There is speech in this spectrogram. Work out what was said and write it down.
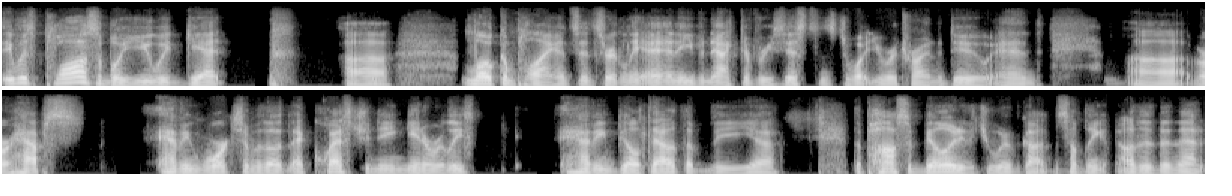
it was plausible you would get uh, low compliance and certainly and even active resistance to what you were trying to do, and uh, perhaps having worked some of the, that questioning in, or at least having built out the the uh, the possibility that you would have gotten something other than that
